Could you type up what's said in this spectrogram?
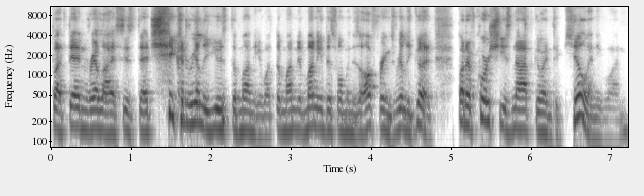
but then realizes that she could really use the money. What the money, money this woman is offering is really good. But of course, she's not going to kill anyone.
